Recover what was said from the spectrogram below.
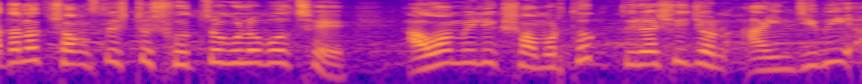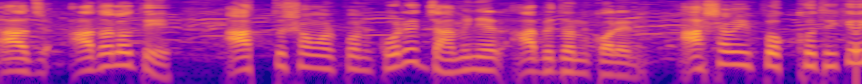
আদালত সংশ্লিষ্ট সূত্রগুলো বলছে, আওয়ামী লীগ সমর্থক তিরাশি জন আইনজীবী আজ আদালতে আত্মসমর্পণ করে জামিনের আবেদন করেন। আসামি পক্ষ থেকে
